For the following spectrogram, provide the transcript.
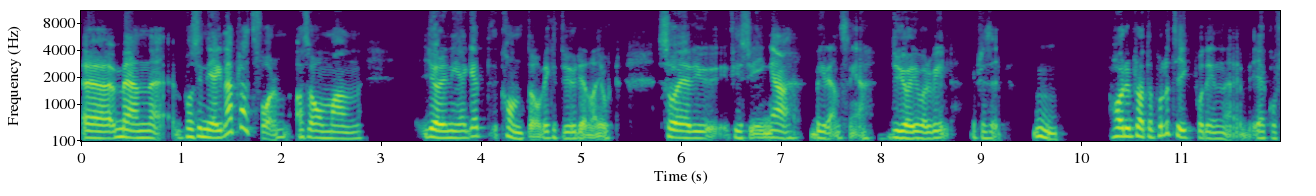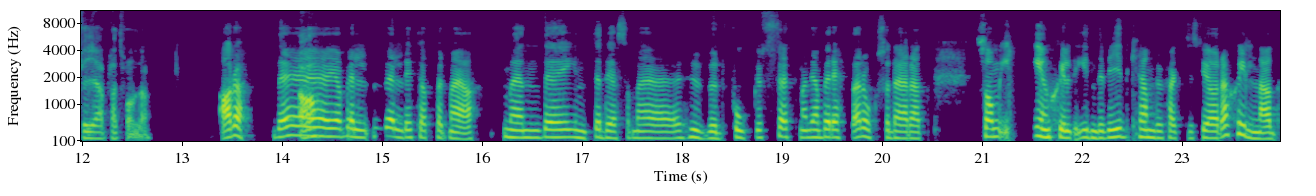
Eh, men på sin egna plattform, alltså om man gör en eget konto, vilket du redan har gjort, så är det ju, finns det ju inga begränsningar. Du gör ju vad du vill i princip. Mm. Har du pratat politik på din Ekofia-plattform då? Ja, då. det är ja. jag väldigt öppen med. Men det är inte det som är huvudfokuset. Men jag berättar också där att som enskild individ kan du faktiskt göra skillnad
